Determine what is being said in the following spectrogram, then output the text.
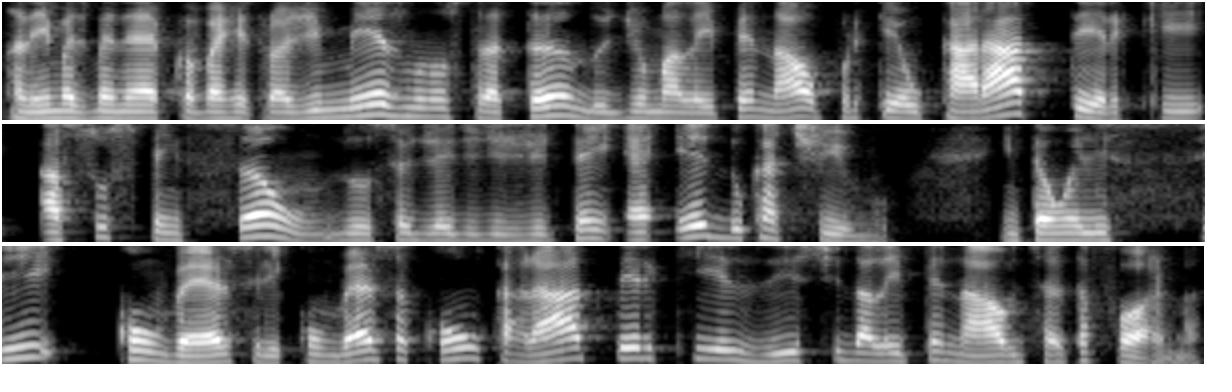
a lei mais benéfica vai retroagir, mesmo nos tratando de uma lei penal, porque o caráter que a suspensão do seu direito de dirigir tem é educativo. Então, ele se conversa, ele conversa com o caráter que existe da lei penal, de certa forma,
